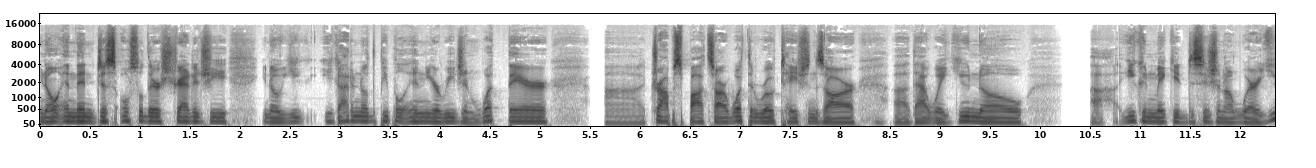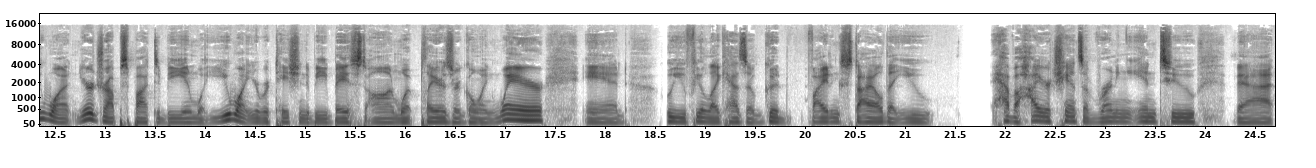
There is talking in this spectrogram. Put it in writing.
You know, and then just also their strategy. You know, you you got to know the people in your region, what their uh, drop spots are, what the rotations are. Uh, that way, you know uh, you can make a decision on where you want your drop spot to be and what you want your rotation to be based on what players are going where and who you feel like has a good fighting style that you have a higher chance of running into that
